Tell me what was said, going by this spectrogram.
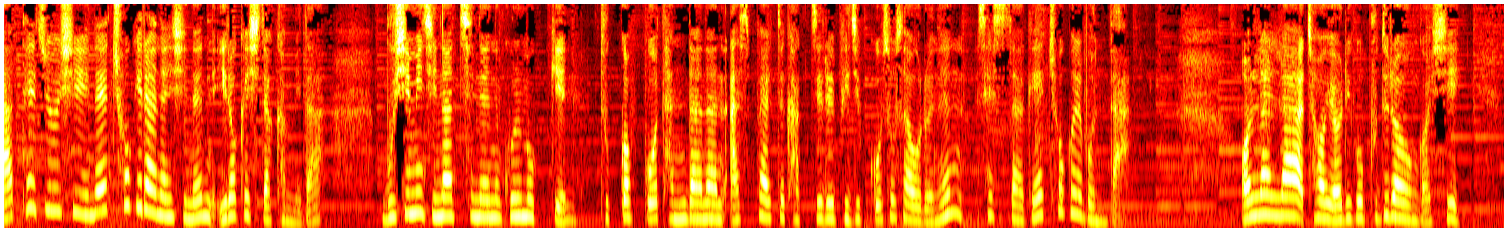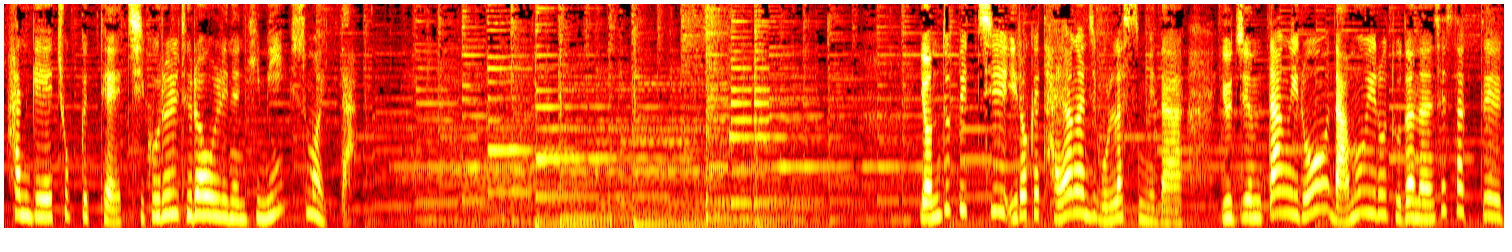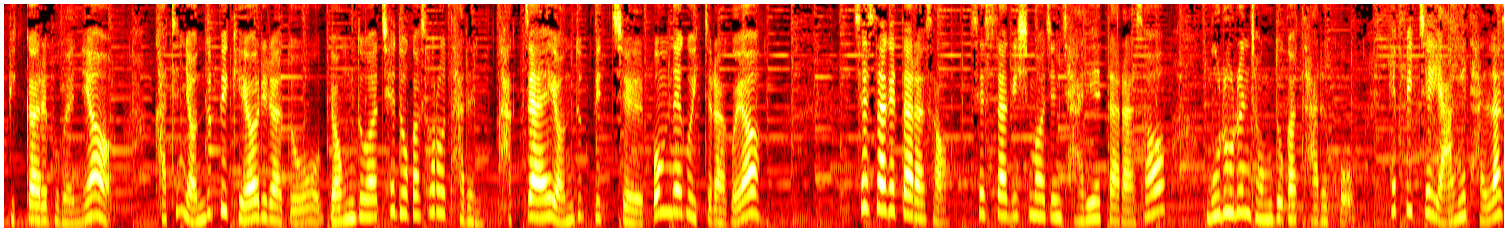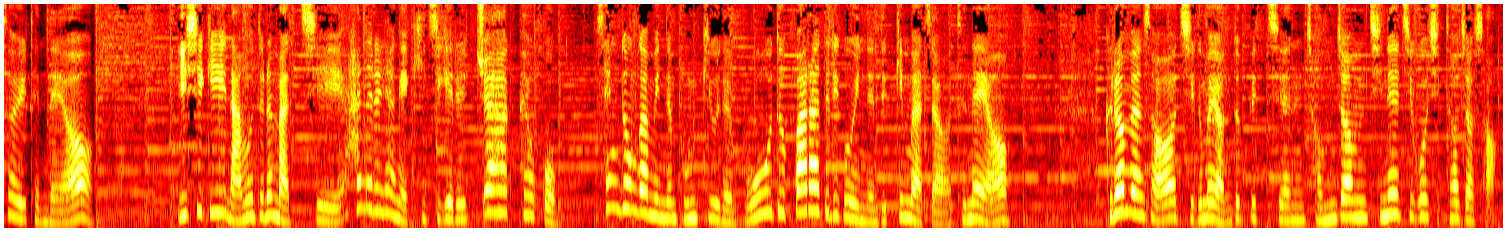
나태주 시인의 촉이라는 시는 이렇게 시작합니다. 무심히 지나치는 골목길, 두껍고 단단한 아스팔트 각지를 비집고 솟아오르는 새싹의 촉을 본다. 얼랄라 저 여리고 부드러운 것이 한 개의 촉 끝에 지구를 들어 올리는 힘이 숨어 있다. 연두빛이 이렇게 다양한지 몰랐습니다. 요즘 땅 위로 나무 위로 돋아난 새싹들 빛깔을 보면요. 같은 연두빛 계열이라도 명도와 채도가 서로 다른 각자의 연두빛을 뽐내고 있더라고요. 새싹에 따라서 새싹이 심어진 자리에 따라서 물 오른 정도가 다르고 햇빛의 양이 달라서일 텐데요. 이 시기 나무들은 마치 하늘을 향해 기지개를 쫙 펴고 생동감 있는 봄 기운을 모두 빨아들이고 있는 느낌마저 드네요. 그러면서 지금의 연두빛은 점점 진해지고 짙어져서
